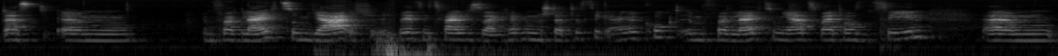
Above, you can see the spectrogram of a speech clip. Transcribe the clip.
dass ähm, im Vergleich zum Jahr, ich, ich will jetzt nichts Falsches sagen, ich habe mir eine Statistik angeguckt, im Vergleich zum Jahr 2010 ähm,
